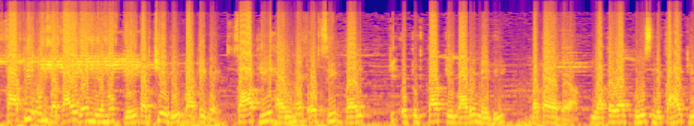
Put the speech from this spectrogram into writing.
साथ ही उन बताए गए नियमों के पर्चे भी बांटे गए। साथ ही हेलमेट और सीट बेल्ट की उपयुक्तता के बारे में भी बताया गया। यातायात पुलिस ने कहा कि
